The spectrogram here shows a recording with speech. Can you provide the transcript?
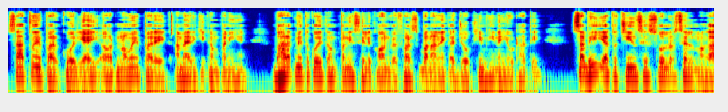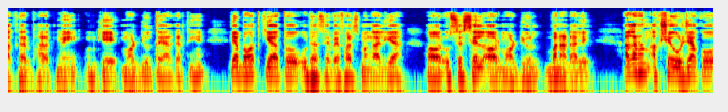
सातवें पर कोरियाई और नौवें पर एक अमेरिकी कंपनी है। भारत में तो कोई कंपनी सिलिकॉन वेफर्स बनाने का जोखिम ही नहीं उठाती। सभी या तो चीन से सोलर सेल मंगाकर भारत में उनके मॉड्यूल तैयार करती हैं, या बहुत किया तो उधर से वेफर्स मंगा लिया और उससे सेल और मॉड्यूल बना डाले। अगर हम अक्षय ऊर्जा को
